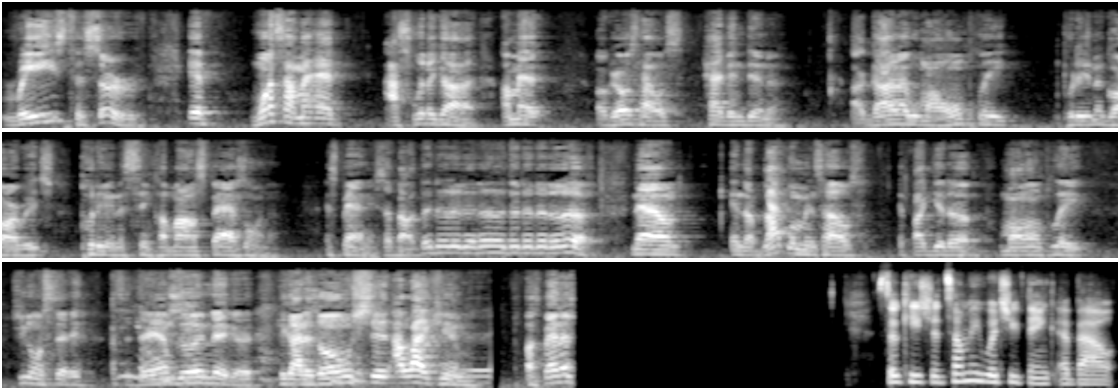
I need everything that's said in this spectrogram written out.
raised to serve. If one time I had, I swear to God, I'm at a girl's house having dinner. I got out with my own plate, put it in the garbage, put it in the sink. Her mom spazzed on her in Spanish about da da da da da da da da. Now, in the black woman's house, if I get up with my own plate, she gonna say, "That's a damn good nigga. He got his own shit. I like him." A Spanish. So Kisha, tell me what you think about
